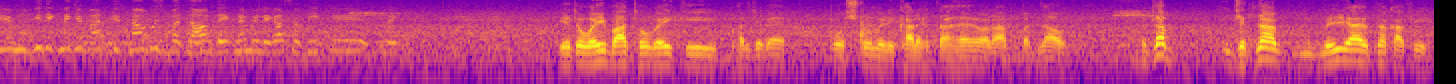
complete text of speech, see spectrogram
ये मूवी देखने के बाद कितना कुछ बदलाव देखने मिलेगा सभी के? ये तो वही बात हो गई कि हर जगह पोस्टरों में लिखा रहता है और आप बदलाव मतलब जितना मिल जाए उतना काफ़ी है।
